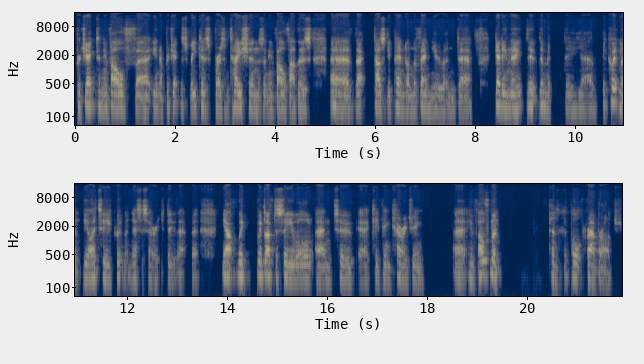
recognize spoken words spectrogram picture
project and involve, uh, you know, project the speakers' presentations and involve others. that does depend on the venue and getting the, the, the the uh, equipment, the IT equipment necessary to do that. But yeah, we'd, we'd love to see you all and to uh, keep encouraging uh, involvement and support for our branch.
